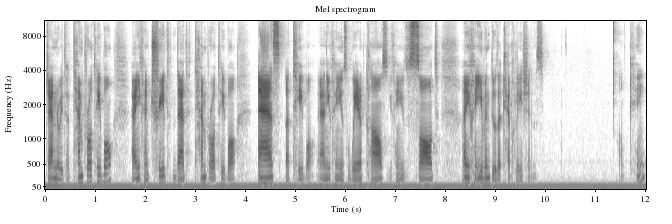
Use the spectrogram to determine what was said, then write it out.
generate a temporal table and you can treat that temporal table as a table and you can use where clause, you can use sort, and you can even do the calculations. Okay.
